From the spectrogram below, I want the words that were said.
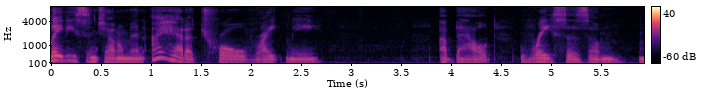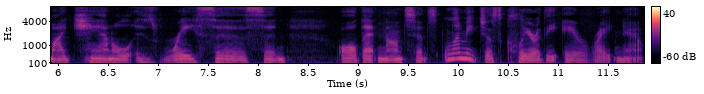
Ladies and gentlemen, I had a troll write me about racism. My channel is racist and all that nonsense. Let me just clear the air right now.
